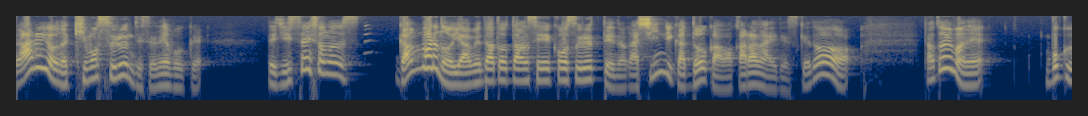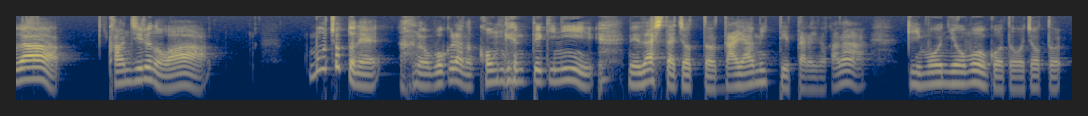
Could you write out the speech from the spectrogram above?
ん、あるような気もするんですよね、僕。で、実際その頑張るのをやめた途端成功するっていうのが真理かどうかはわからないですけど、例えばね、僕が感じるのは、もうちょっとね、あの僕らの根源的に 根ざしたちょっと悩みって言ったらいいのかな。疑問に思うことをちょっと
